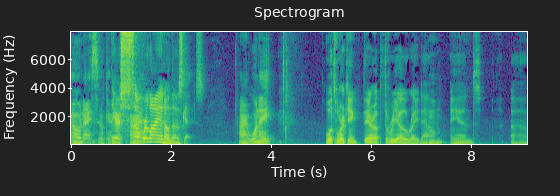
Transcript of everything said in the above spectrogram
Oh, nice. Okay. They are so All right. reliant on those guys. All right, one eight. Well, it's working. They're up 3-0 right now, and uh,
